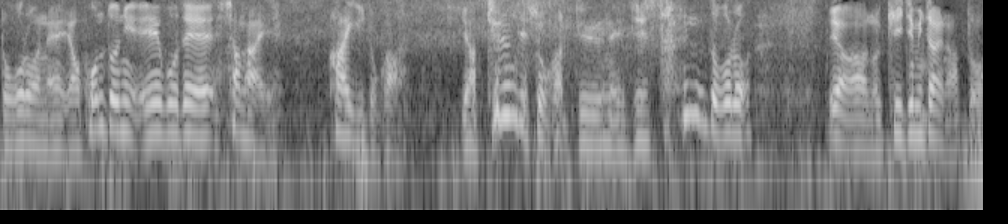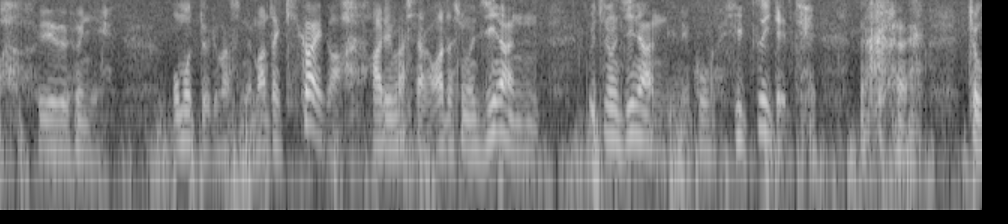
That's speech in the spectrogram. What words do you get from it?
ところをねいや本当に英語で社内会議とかやってるんでしょうかっていうね実際のところいやあの聞いてみたいなというふうに思っておりますねまた機会がありましたら私も次男うちの次男にねこうひっついてって なんか、直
